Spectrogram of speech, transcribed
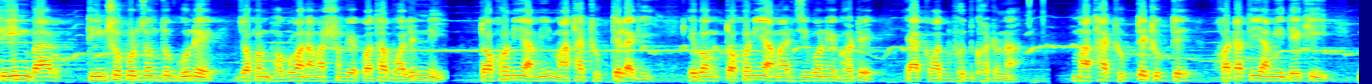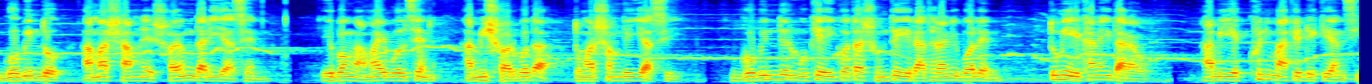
তিনবার তিনশো পর্যন্ত গুনে যখন ভগবান আমার সঙ্গে কথা বলেননি, তখনই আমি মাথা ঠুকতে লাগি এবং তখনই আমার জীবনে ঘটে এক অদ্ভুত ঘটনা। মাথা ঠুকতে ঠুকতে হঠাৎই আমি দেখি গোবিন্দ আমার সামনে স্বয়ং দাঁড়িয়ে আছেন এবং আমায় বলছেন, আমি সর্বদা তোমার সঙ্গেই আছি। গোবিন্দের মুখে এই কথা শুনতেই রাধারানী বলেন, তুমি এখানেই দাঁড়াও। আমি এক্ষুনি মাকে ডেকে আনছি।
